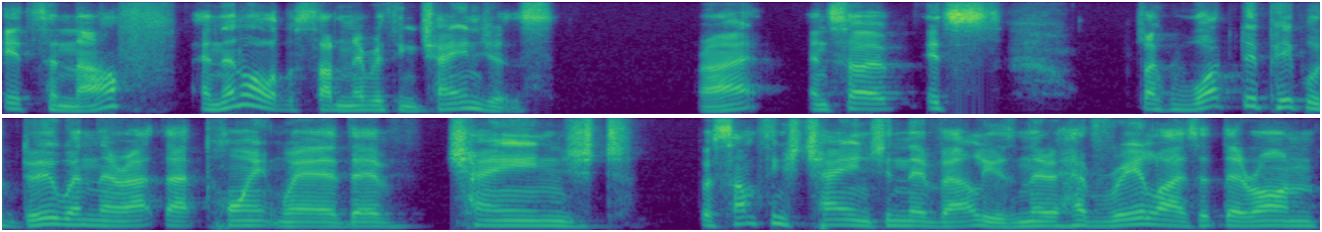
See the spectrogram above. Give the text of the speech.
it's enough. And then all of a sudden, everything changes. Right. And so it's like, what do people do when they're at that point where they've changed, but something's changed in their values and they have realized that they're on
